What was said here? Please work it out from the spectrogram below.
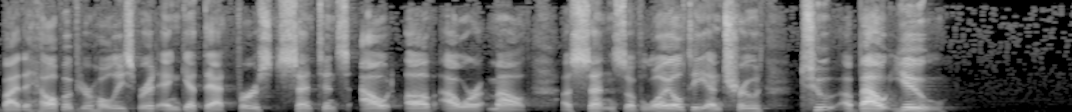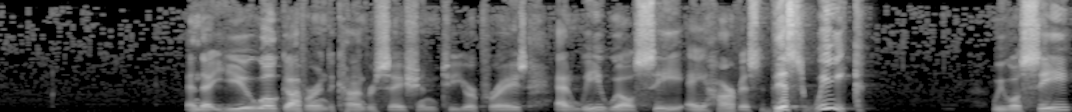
by the help of your Holy Spirit and get that first sentence out of our mouth a sentence of loyalty and truth to, about you. And that you will govern the conversation to your praise, and we will see a harvest this week. We will see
